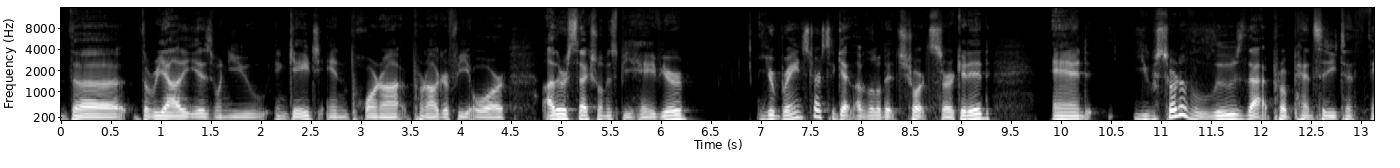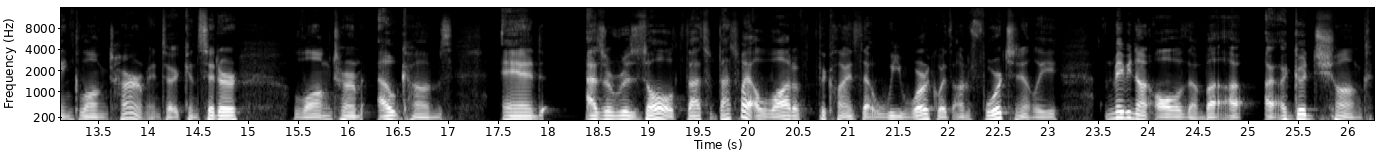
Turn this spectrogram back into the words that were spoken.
the the reality is when you engage in porno, pornography or other sexual misbehavior, your brain starts to get a little bit short circuited and you sort of lose that propensity to think long term and to consider long term outcomes. And as a result, that's that's why a lot of the clients that we work with, unfortunately, maybe not all of them, but a, a good chunk,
